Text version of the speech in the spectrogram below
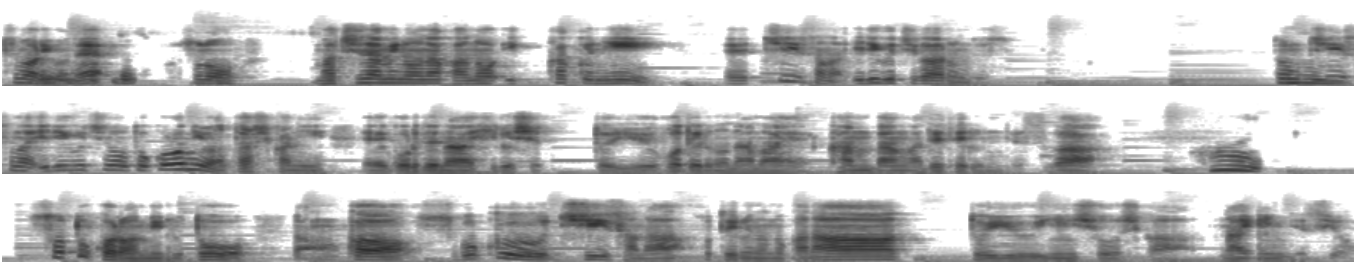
つまりはねその街並みの中の一角に、えー小さな入り口があるんです。その小さな入り口のところには確かに、えーゴルデナーヒルシュというホテルの名前、看板が出てるんですが、はい。外から見ると、なんかすごく小さなホテルなのかなという印象しかないんですよ。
